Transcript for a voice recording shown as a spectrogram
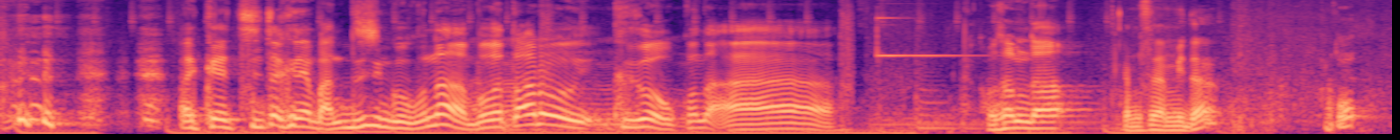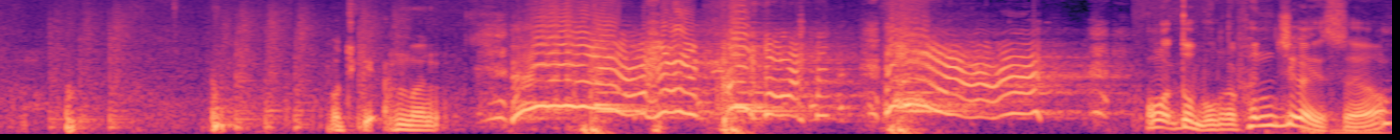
아그 진짜 그냥 만드신 거구나 뭐가 따로 그거 없구나 아 감사합니다 감사합니다. 어? 어떻게 한번 어, 또 뭔가 편지가 있어요.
